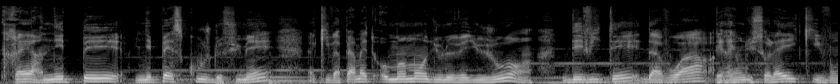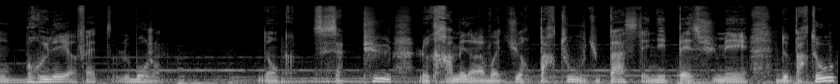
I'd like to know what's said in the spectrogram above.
crée un épais, une épaisse couche de fumée euh, qui va permettre au moment du lever du jour d'éviter d'avoir les rayons du soleil qui vont brûler en fait le bourgeon. Donc ça pue le cramer dans la voiture partout où tu passes, il y a une épaisse fumée de partout.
